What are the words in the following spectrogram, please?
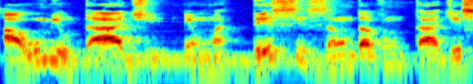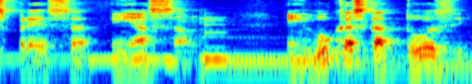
A humildade é uma decisão da vontade expressa em ação. Em Lucas 14,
